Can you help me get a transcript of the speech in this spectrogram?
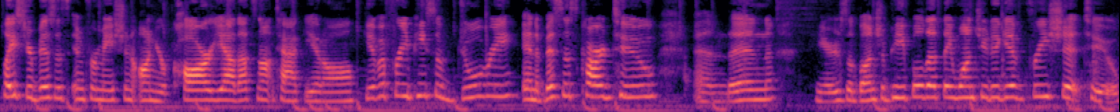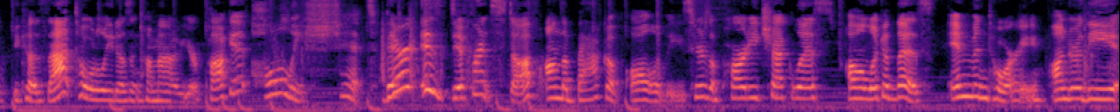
Place your business information on your car. Yeah, that's not tacky at all. Give a free piece of jewelry and a business card too. And then here's a bunch of people that they want you to give free shit to because that totally doesn't come out of your pocket. Holy shit. There is different stuff on the back of all of these. Here's a party checklist. Oh, look at this. Inventory. Under the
